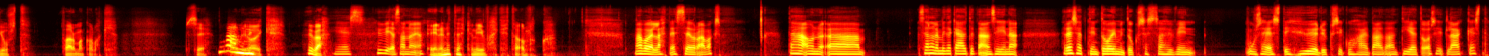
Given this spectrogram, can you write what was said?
just. Farmakologia. Se No oli oikein. Hyvä. Yes. Hyviä sanoja. Ei ne nyt ehkä niin vaikeita ollutkaan. Mä voin lähteä seuraavaksi. Tämä on ää, sellainen, mitä käytetään siinä reseptin toimituksessa hyvin useasti hyödyksi, kun haetaan jotain tietoa siitä lääkkeestä.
